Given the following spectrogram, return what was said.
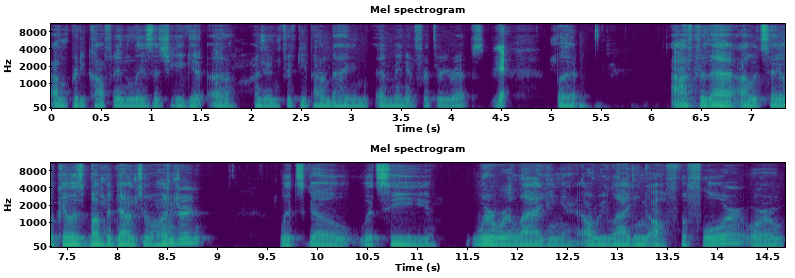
I'm pretty confident in Liz that she could get a 150 pound bag in a minute for three reps. Yeah. But after that, I would say, okay, let's bump it down to 100. Let's go. Let's see where we're lagging at. Are we lagging off the floor, or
